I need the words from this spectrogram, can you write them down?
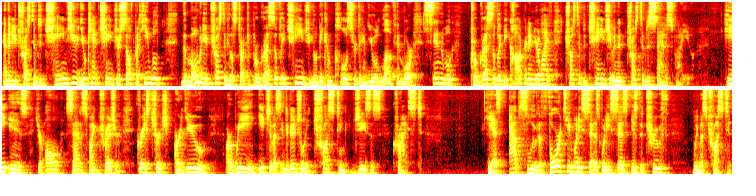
and then you trust him to change you. You can't change yourself, but he will, the moment you trust him, he'll start to progressively change you. You'll become closer to him. You will love him more. Sin will progressively be conquered in your life. Trust him to change you and then trust him to satisfy you. He is your all satisfying treasure. Grace Church, are you, are we, each of us individually, trusting Jesus Christ? He has absolute authority in what he says. What he says is the truth. We must trust him.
